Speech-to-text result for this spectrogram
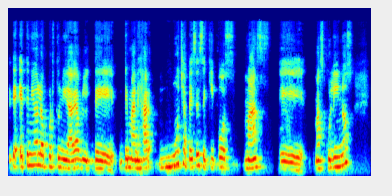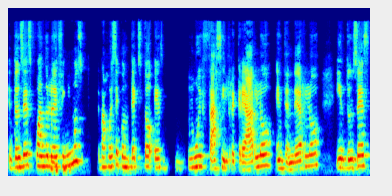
he tenido la oportunidad de, manejar muchas veces equipos más eh, masculinos. Entonces, cuando lo definimos bajo ese contexto, es muy fácil recrearlo, entenderlo y entonces,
